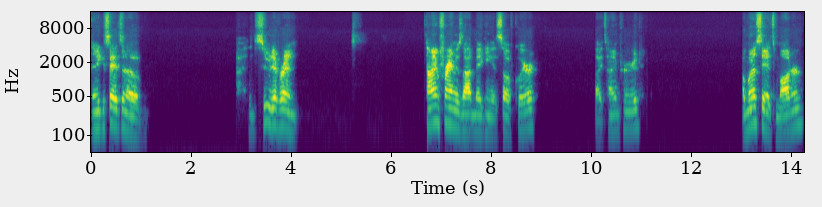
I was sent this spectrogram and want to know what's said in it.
and you can say it's in a two different time frame is not making itself clear. Like time period. I want to say it's modern.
